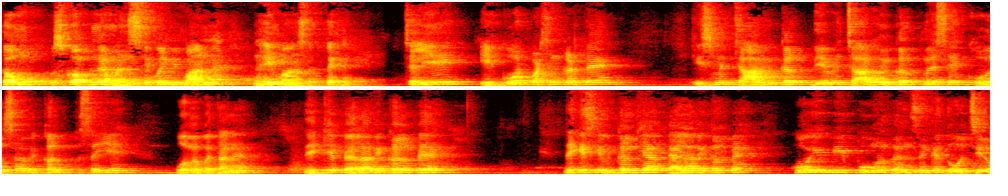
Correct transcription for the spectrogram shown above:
तो हम उसको अपने मन से कोई भी मान नहीं मान सकते हैं। चलिए एक और प्रश्न करते हैं। इसमें चार विकल्प दिए हुए चारों विकल्प में से कौन सा विकल्प सही है, वो हमें बताना है। देखिए, पहला विकल्प है, देखिए इसके विकल्प क्या है। पहला विकल्प है, कोई भी पूर्ण घन संख्या दो ज़ीरो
